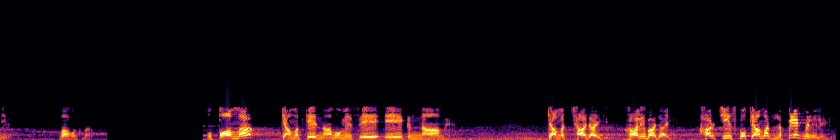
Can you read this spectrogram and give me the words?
بھی ہے۔ واہ اکبر۔ تو توما قیامت کے ناموں میں سے ایک نام ہے۔ قیامت چھا جائے گی، غالب آ جائے گی۔ ہر چیز کو قیامت لپیٹ میں لے لے گی۔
